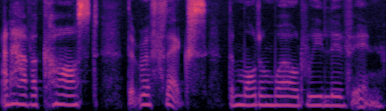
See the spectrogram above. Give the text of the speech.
and have a cast that reflects the modern world we live in.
